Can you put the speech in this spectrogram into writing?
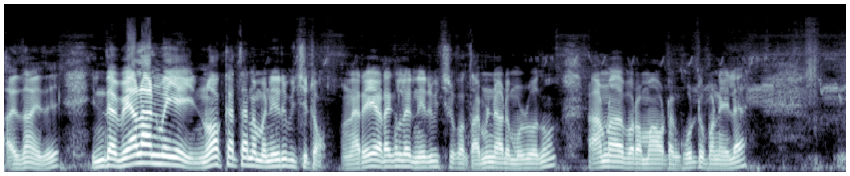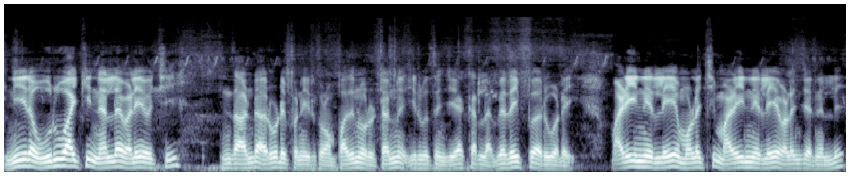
அதுதான் இது. இந்த வேளாண்மையை நோக்கத்தை நம்ம நிரூபிச்சிட்டோம். நிறைய இடங்களில் நிரூபிச்சிருக்கோம் தமிழ்நாடு முழுவதும். ராமநாதபுரம் மாவட்டம் கூட்டுப்பனையில் நீரை உருவாக்கி நெல்லை விளைய வச்சு இந்த ஆண்டு அறுவடை பண்ணியிருக்கிறோம். பதினோரு டன்னு இருபத்தஞ்சி ஏக்கரில் விதைப்பு அறுவடை. மழை நீர்லேயே முளைச்சி மழை நீர்லேயே விளைஞ்ச நெல்.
